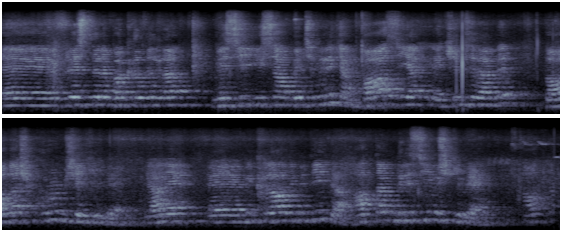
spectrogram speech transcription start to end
e, fresklere bakıldığında Mesih İsa becinilirken bazı yer, e, kiliselerde bağdaş kurur bir şekilde. Yani e, bir kral gibi değil de halktan birisiymiş gibi. Halktan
